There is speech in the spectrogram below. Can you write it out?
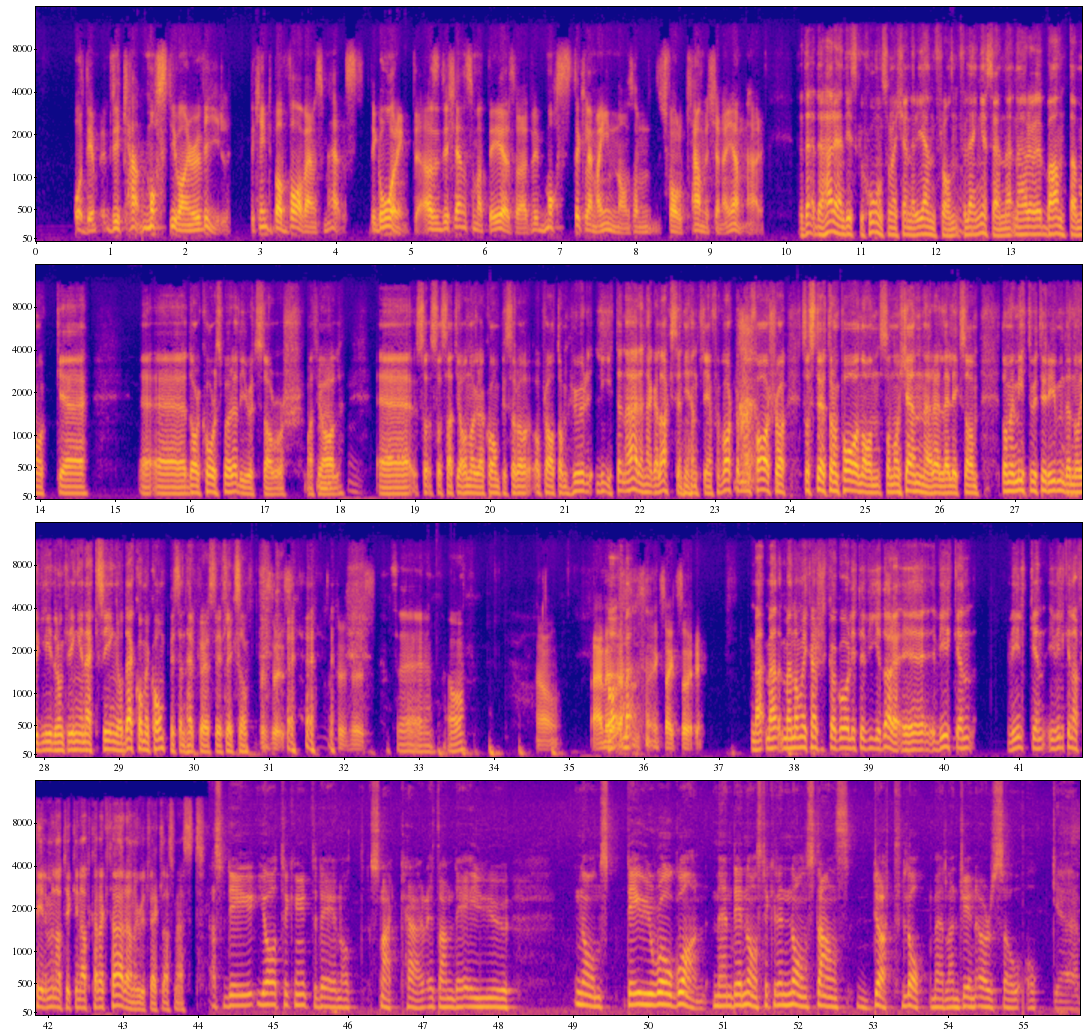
Och det, det kan, måste ju vara en reveal. Det kan inte bara vara vem som helst. Det går inte. Alltså, det känns som att det är så att vi måste klämma in någon som folk kan känna igen här. Det, det här är en diskussion som jag känner igen från för länge sedan när, när Bantam och eh, eh, Dark Horse började ge ut Star Wars-material. Mm. Eh, så, så satt jag och några kompisar och, och pratade om hur liten är den här galaxen egentligen? För vart de än far så, så stöter de på någon som de känner eller liksom de är mitt ute i rymden och glider omkring i en X-Wing och där kommer kompisen helt plötsligt. Liksom. Precis. Precis. Så, ja. Ja, Nej, men, ja men, exakt så är det. Men, men, men, om vi kanske ska gå lite vidare. Eh, vilken, vilken, I vilken av filmerna tycker ni att karaktärerna utvecklas mest? Alltså det är, jag tycker inte det är något snack här, utan det är ju någonstans, det är ju Rogue One, men det är någonstans, tycker det är någonstans dött lopp mellan Jin Urso och... Eh,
